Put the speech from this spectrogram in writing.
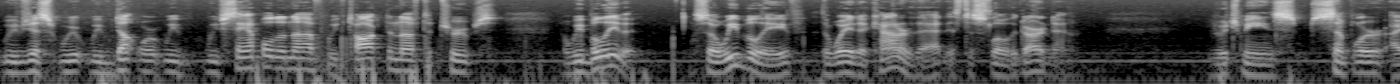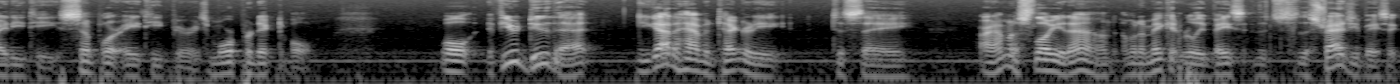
We've just we, we've done we have we've sampled enough, we've talked enough to troops, and we believe it. So we believe the way to counter that is to slow the guard down, which means simpler IDT, simpler AT periods, more predictable. Well, if you do that, you got to have integrity to say, all right, I'm going to slow you down. I'm going to make it really basic, the, the strategy basic.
